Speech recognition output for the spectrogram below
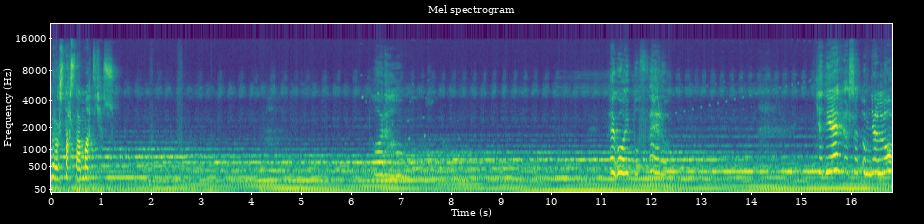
μπροστά στα μάτια σου. Τώρα όμως, εγώ υποφέρω γιατί έχασα το μυαλό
